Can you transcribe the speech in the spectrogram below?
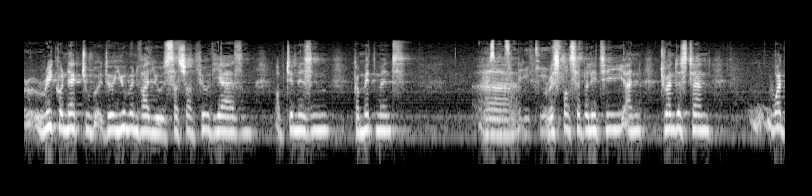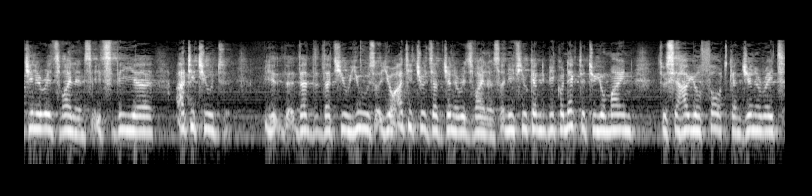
reconnect to the human values such as enthusiasm, optimism, commitment, uh, responsibility, and to understand what generates violence. It's the uh, attitude that, that you use, your attitude that generates violence. And if you can be connected to your mind to see how your thought can generate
